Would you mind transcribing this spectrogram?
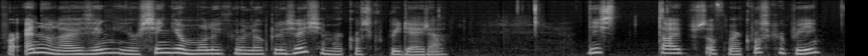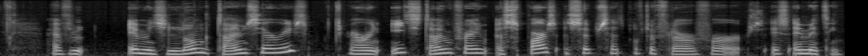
for analyzing your single molecule localization microscopy data. These types of microscopy have image long time series, where in each time frame a sparse subset of the fluorophores is emitting.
